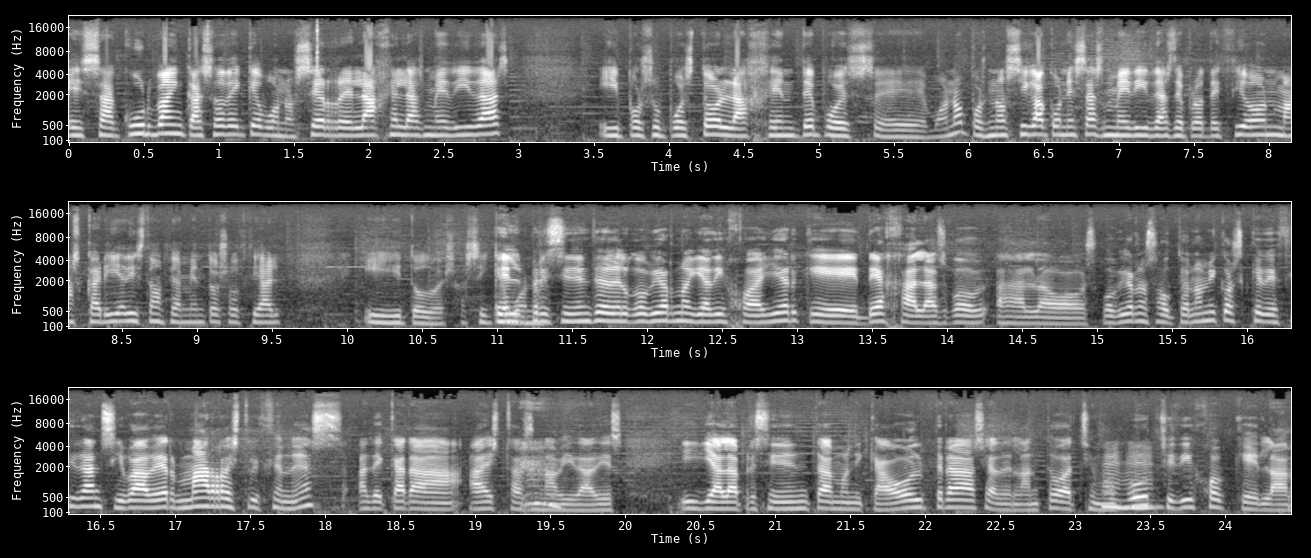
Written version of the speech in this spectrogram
esa curva en caso de que bueno se relajen las medidas y por supuesto la gente pues eh, bueno pues no siga con esas medidas de protección, mascarilla, distanciamiento social y todo eso. Así que El bueno. presidente del gobierno ya dijo ayer que deja a, las go- a los gobiernos autonómicos que decidan si va a haber más restricciones de cara a estas navidades. Y ya la presidenta Mónica Oltra se adelantó a Chimo Ujú. Puig y dijo que la-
